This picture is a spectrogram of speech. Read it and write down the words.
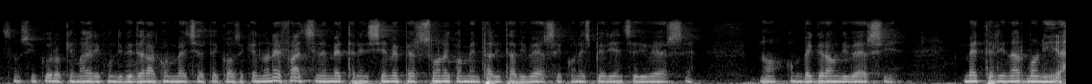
sono sicuro che magari condividerà con me certe cose, che non è facile mettere insieme persone con mentalità diverse, con esperienze diverse no? con background diversi, metterli in armonia,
